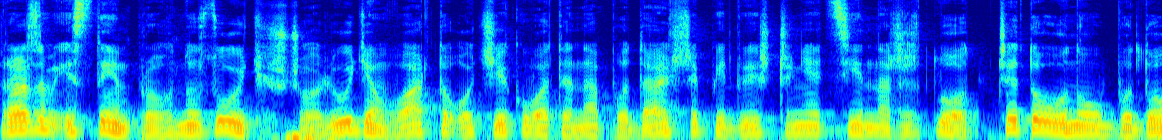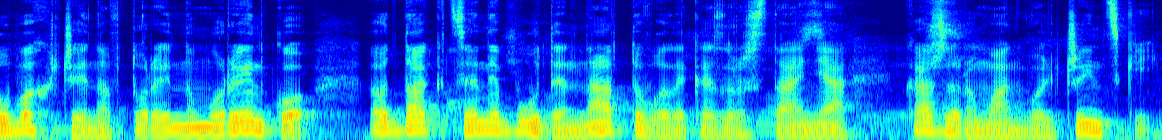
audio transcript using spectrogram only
Разом із тим прогнозують, що людям варто очікувати на подальше підвищення цін на житло, чи то у новобудовах, чи на вторинному ринку. Однак це не буде надто велике зростання, каже Роман Вольчинський.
